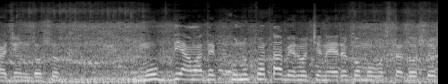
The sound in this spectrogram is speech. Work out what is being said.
রাজিউন। দর্শক, মুখ দিয়ে আমাদের কোনো কথা বের হচ্ছে না, এরকম অবস্থা। দর্শক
